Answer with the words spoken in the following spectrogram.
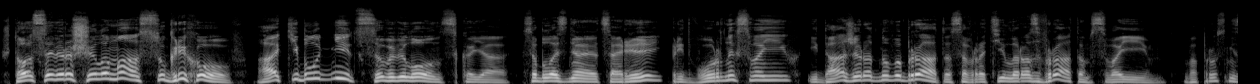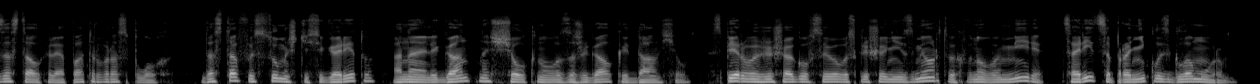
что совершила массу грехов, аки блудница вавилонская, соблазняя царей, придворных своих и даже родного брата совратила развратом своим. Вопрос не застал Клеопатру врасплох. Достав из сумочки сигарету, она элегантно щелкнула зажигалкой Данхил. С первых же шагов своего воскрешения из мертвых в новом мире царица прониклась гламуром.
